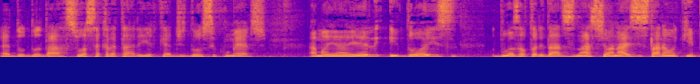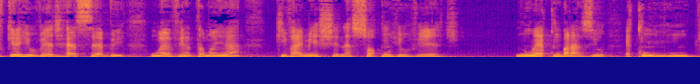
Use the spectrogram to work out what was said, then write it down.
é, do, do, da sua secretaria, que é de Doce Comércio. Amanhã ele e dois, duas autoridades nacionais estarão aqui, porque Rio Verde recebe um evento amanhã que vai mexer não é só com Rio Verde, não é com o Brasil, é com o mundo.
